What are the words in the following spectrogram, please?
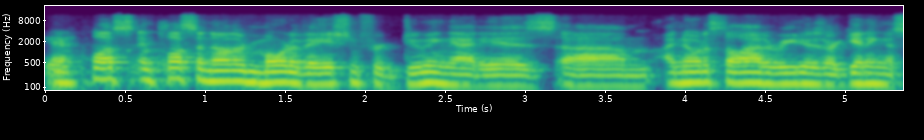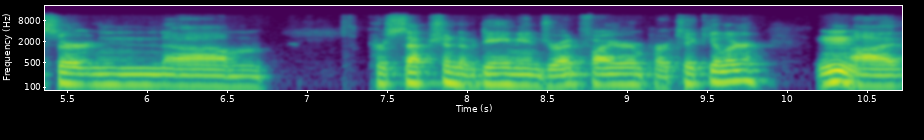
yeah. And plus, and plus, another motivation for doing that is um, I noticed a lot of readers are getting a certain um, perception of Damien Dreadfire in particular. Mm. Uh,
